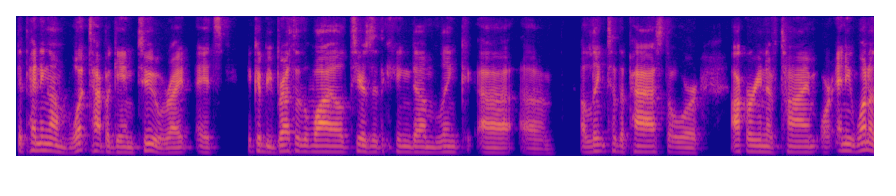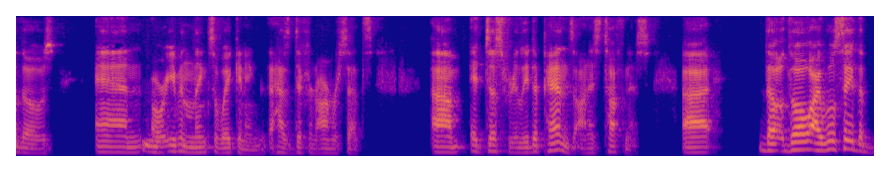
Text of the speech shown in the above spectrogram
depending on what type of game too, right? It's it could be Breath of the Wild, Tears of the Kingdom, Link, uh, um, a Link to the Past, or Ocarina of Time, or any one of those and mm-hmm. or even Link's Awakening that has different armor sets. Um, it just really depends on his toughness. Uh, though, though I will say the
